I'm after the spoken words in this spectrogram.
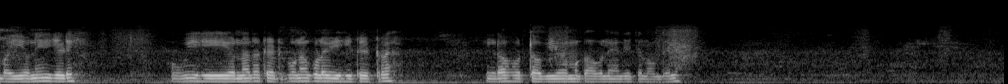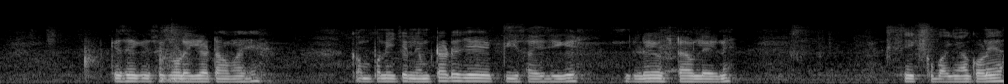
ਬਾਈ ਉਹਨੇ ਜਿਹੜੇ, ਉਹ ਵੀ ਇਹ ਉਹਨਾਂ ਦਾ ਟਰੈਕਟਰ, ਉਹਨਾਂ ਕੋਲ ਵੀ ਇਹੀ ਟਰੈਕਟਰ ਹੈ, ਜਿਹੜਾ ਹੋਰ ਤਵੀਆਂ ਮੁਕਾਬਲਿਆਂ 'ਚ ਚਲਾਉਂਦੇ ਨੇ। ਕਿਸੇ ਕਿਸੇ ਕੋਲ ਹੀ ਟਾਵਾਂ ਇਹ। ਕੰਪਨੀ 'ਚ ਲਿਮਟਿਡ ਜੇ ਪੀਸ ਆਏ ਸੀਗੇ, ਜਿਹੜੇ ਉਸ ਟਾਈਮ ਲਏ ਨੇ। ਤੇ ਇੱਕ ਬਾਈਆਂ ਕੋਲੇ ਆ।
